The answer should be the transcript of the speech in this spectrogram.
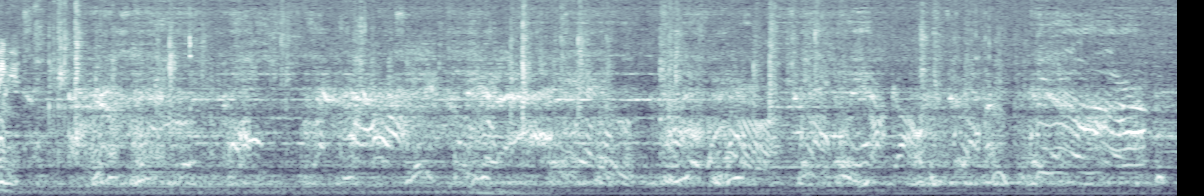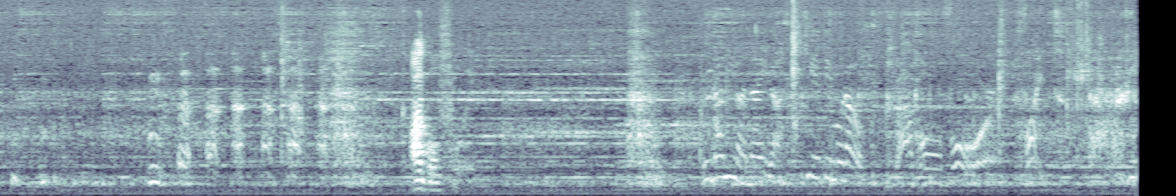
恨み I'll go for it. Four. Fight.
